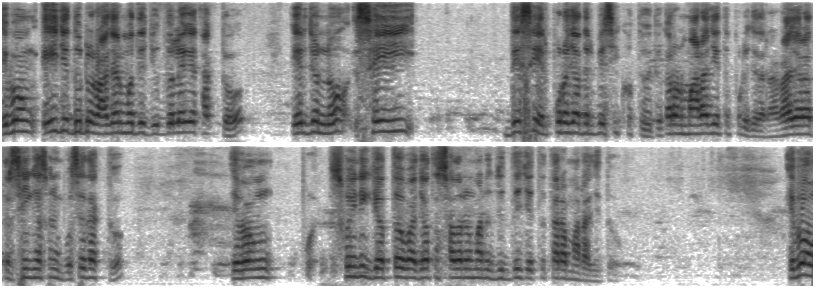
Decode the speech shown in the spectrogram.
এবং এই যে দুটো রাজার মধ্যে যুদ্ধ লেগে থাকতো, এর জন্য সেই দেশের প্রজাদের বেশি ক্ষতি হতো কারণ মারা যেত প্রজারা। রাজারা তার সিংহাসনে বসে থাকতো এবং সৈনিক যত বা যত সাধারণ মানুষ যুদ্ধে যেত, তারা মারা যেত। এবং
